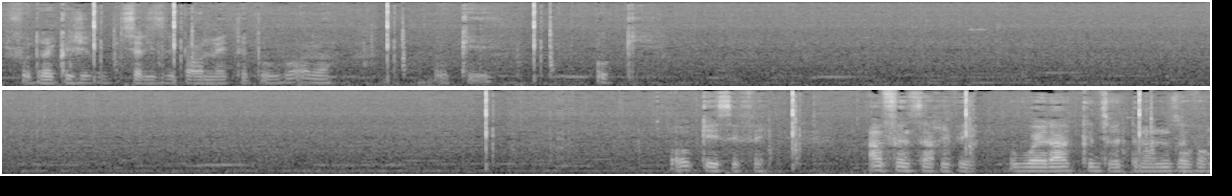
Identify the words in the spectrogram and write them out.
Il faudrait que je les paramètres pour voir là. Ok. Ok. Ok, c'est fait. Enfin, c'est arrivé. Vous voyez là que directement nous avons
